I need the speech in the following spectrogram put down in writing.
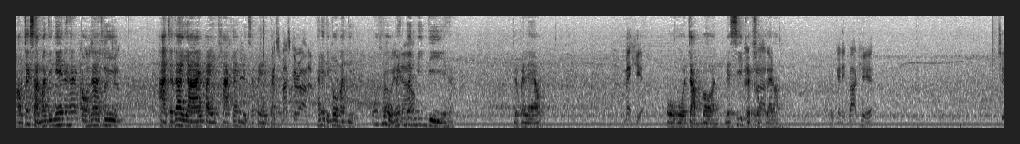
อาแจ็คสันมาร์ติเนสนะฮะกองหน้าที่อาจจะได้ย้ายไปค้าแข้งลีกสเปนกับ It's Mascherano. แอตเลติโกมาดริดโอ้โหไม่งเบิ้ลไม่ดีฮะเกือบไปแล้ว Mejia. โอ้โห จับบอลเมสซี่เกือบฉกไปแล้ว We'll get it back here. To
